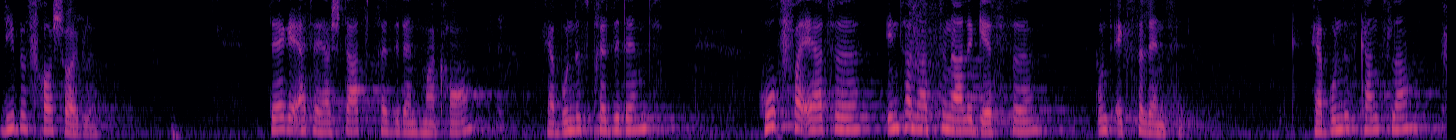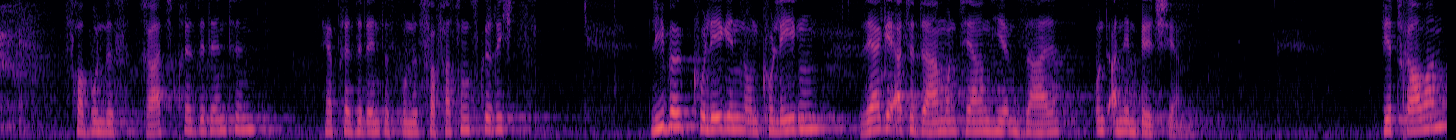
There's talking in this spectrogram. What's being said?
Liebe Frau Schäuble, sehr geehrter Herr Staatspräsident Macron, Herr Bundespräsident, hochverehrte internationale Gäste und Exzellenzen, Herr Bundeskanzler, Frau Bundesratspräsidentin, Herr Präsident des Bundesverfassungsgerichts, liebe Kolleginnen und Kollegen, sehr geehrte Damen und Herren hier im Saal und an den Bildschirmen. Wir trauern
